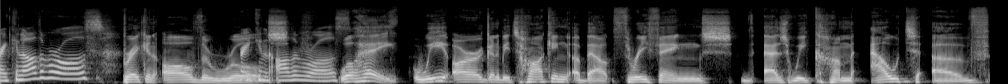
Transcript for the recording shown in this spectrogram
Breaking all the rules. Breaking all the rules. Breaking all the rules. Well, hey, we are going to be talking about three things as we come out of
